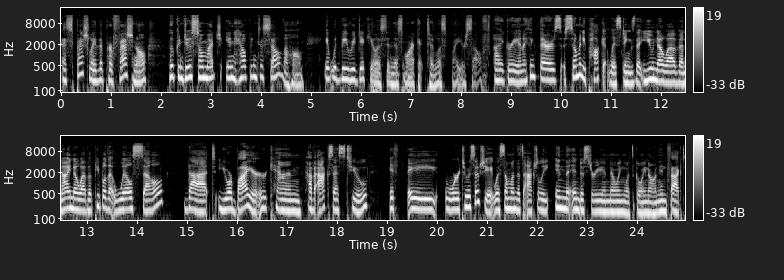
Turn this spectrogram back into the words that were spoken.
especially the professional who can do so much in helping to sell the home. It would be ridiculous in this market to list by yourself. I agree. And I think there's so many pocket listings that you know of and I know of of people that will sell that your buyer can have access to if they were to associate with someone that's actually in the industry and knowing what's going on. In fact,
